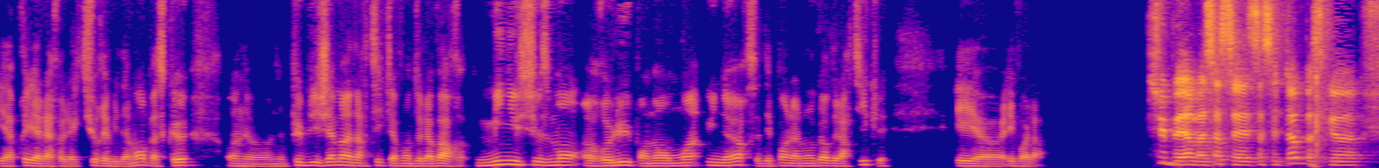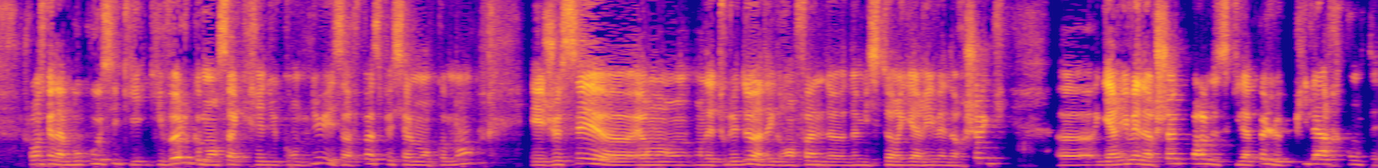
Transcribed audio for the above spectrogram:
Et après, il y a la relecture, évidemment, parce qu'on ne, on ne publie jamais un article avant de l'avoir minutieusement relu pendant au moins une heure. Ça dépend de la longueur de l'article. Et, euh, voilà. Super, bah ça c'est top parce que je pense qu'il y en a beaucoup aussi qui, veulent commencer à créer du contenu et ne savent pas spécialement comment. Et je sais, euh, et on, est tous les deux un des grands fans de, de Mr. Gary Vaynerchuk. Euh, Gary Vaynerchuk parle de ce qu'il appelle le pilar content.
